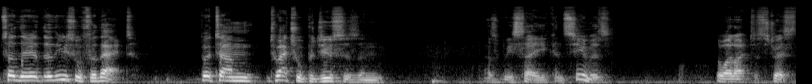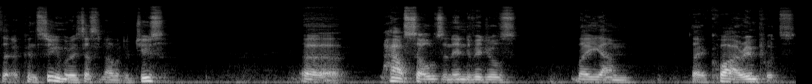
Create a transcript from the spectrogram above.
So they're, they're useful for that. But um, to actual producers and, as we say, consumers, though I like to stress that a consumer is just another producer, uh, households and individuals, they, um, they acquire inputs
